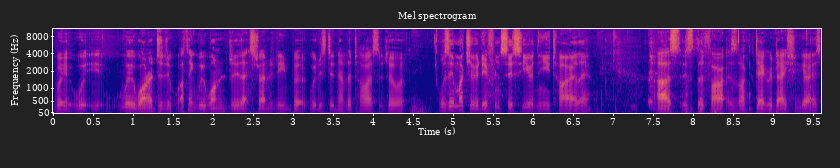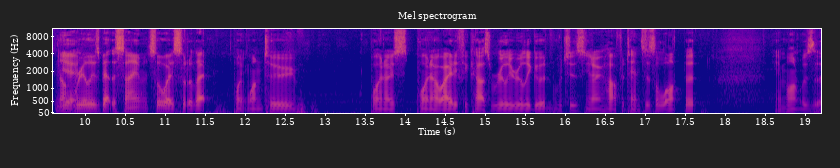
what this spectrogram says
We, we we wanted to do. I think we wanted to do that strategy, but we just didn't have the tires to do it. Was there much of a difference this year with the new tyre there? Uh, as, as the far as like degradation goes, not Yeah. really. It's about the same. It's always sort of that 0.12, 0.0, 0.08 if your car's really really good, which is you know half a tenth is a lot, but yeah, mine was uh,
